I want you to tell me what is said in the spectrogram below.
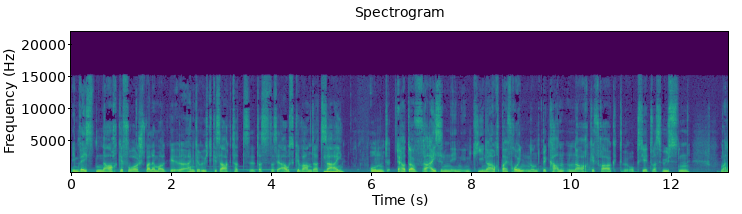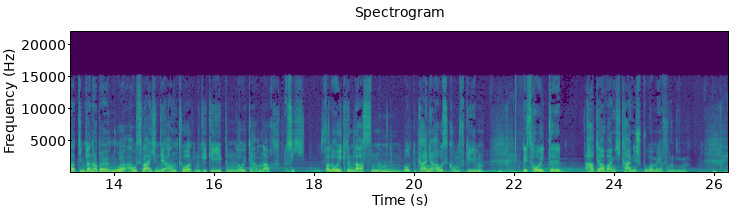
im Westen nachgeforscht, weil er mal ein Gerücht gesagt hat, dass, dass er ausgewandert sei. Mhm. Und er hat auf Reisen in, in China auch bei Freunden und Bekannten nachgefragt, ob sie etwas wüssten. Man hat ihm dann aber nur ausweichende Antworten gegeben. Leute haben auch sich verleugnen lassen und mhm. wollten keine Auskunft geben. Okay. Bis heute hat er aber eigentlich keine Spur mehr von ihm. Okay.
